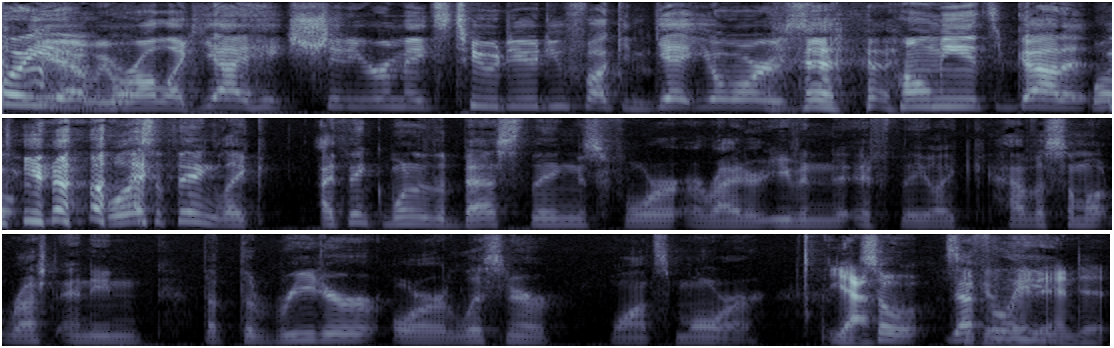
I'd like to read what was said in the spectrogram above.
for you. Yeah, we were all like, "Yeah, I hate shitty roommates too, dude. You fucking get yours, homie. It's you got it." Well, You know? well, that's the thing. Like, I think one of the best things for a writer, even if they like have a somewhat rushed ending, that the reader or listener wants more. yeah. so it's a good way definitely, to end it.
